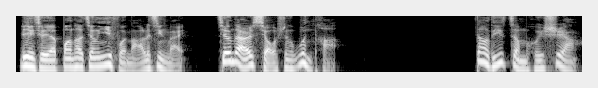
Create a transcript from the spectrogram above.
令小丫帮他将衣服拿了进来，江黛儿小声的问他：“到底怎么回事啊？”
